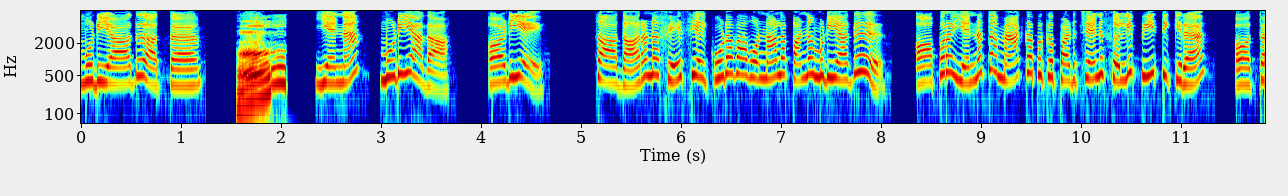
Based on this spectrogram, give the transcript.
முடியாது அத்தை. என்ன? முடியாதா? அடியே சாதாரண ஃபேசியல் கூடவா உன்னால பண்ண முடியாது? அப்புறம் என்னத்த மேக்கப்புக்கு படிச்சேன்னு சொல்லி பீத்திக்கிற? அத்த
